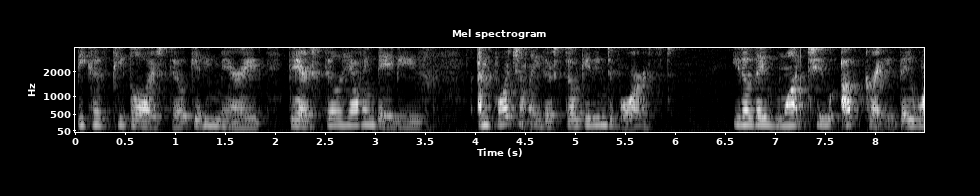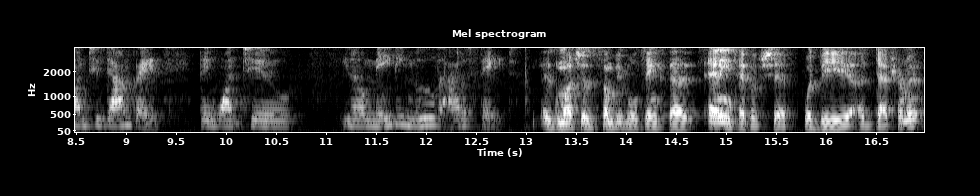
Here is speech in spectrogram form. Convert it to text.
Because people are still getting married, they are still having babies. Unfortunately, they're still getting divorced. You know, they want to upgrade, they want to downgrade, they want to, you know, maybe move out of state. As much as some people think that any type of shift would be a detriment,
